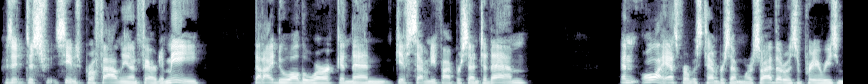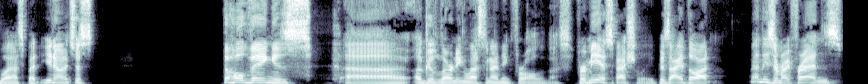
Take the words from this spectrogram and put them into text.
because it just seems profoundly unfair to me that I do all the work and then give 75% to them. And all I asked for was 10% more. So I thought it was a pretty reasonable ask. But, you know, it's just the whole thing is uh, a good learning lesson, I think, for all of us. For me, especially, because I thought, man, these are my friends.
